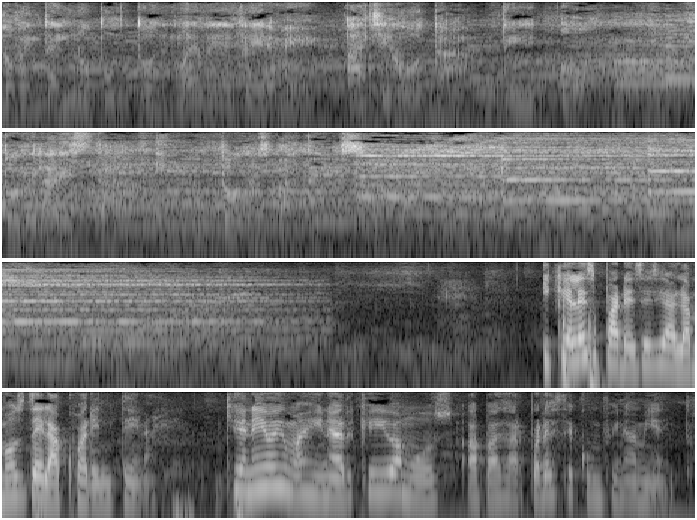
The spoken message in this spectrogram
91.9 FM HJTO. Todelar está en todas partes. ¿Y qué les parece si hablamos de la cuarentena? ¿Quién iba a imaginar que íbamos a pasar por este confinamiento?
